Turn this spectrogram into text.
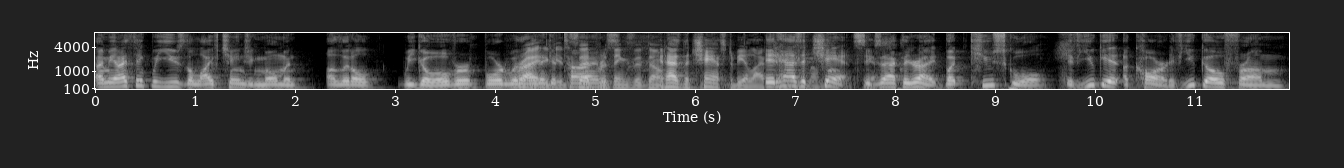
I mean, I think we use the life changing moment a little. We go overboard with it. I Right, think it at gets times. said for things that don't. it has the chance to be a life. It has a chance, exactly right. But Q school, if you get a card, if you go from,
